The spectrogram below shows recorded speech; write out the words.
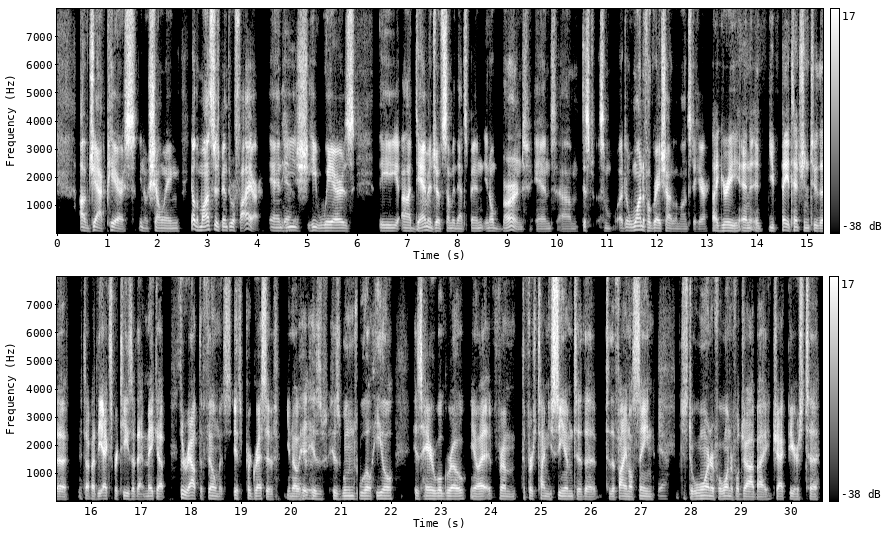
of Jack Pierce you know showing you know the monster's been through a fire and yeah. he he wears the uh, damage of something that's been you know burned and um, just some a wonderful great shot of the monster here. I agree and it, you pay attention to the you talk about the expertise of that makeup throughout the film. It's it's progressive you know his mm-hmm. his, his wounds will heal his hair will grow you know from the first time you see him to the to the final scene. Yeah. Just a wonderful wonderful job by jack pierce to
